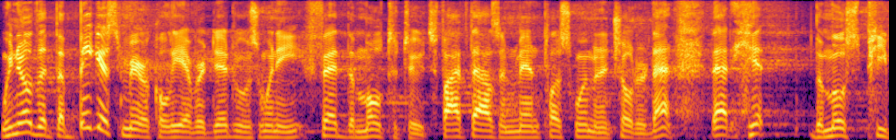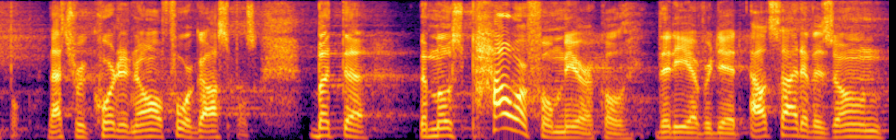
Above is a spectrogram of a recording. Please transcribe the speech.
We know that the biggest miracle he ever did was when he fed the multitudes 5,000 men plus women and children. That, that hit the most people. That's recorded in all four Gospels. But the the most powerful miracle that he ever did outside of his own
